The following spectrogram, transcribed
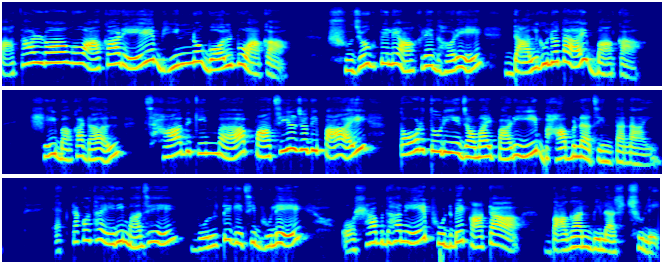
পাতার রং ও আকারে ভিন্ন গল্প আঁকা। সুযোগ পেলে আঁকড়ে ধরে ডালগুলো তাই বাঁকা। সেই বাঁকা ডাল ছাদ কিংবা পাঁচিল যদি পাই তর তরিয়ে জমায় পারি ভাবনা চিন্তা নাই। একটা কথা এরই মাঝে বলতে গেছি ভুলে, অসাবধানে ফুটবে কাঁটা বাগান বিলাস ছুলে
